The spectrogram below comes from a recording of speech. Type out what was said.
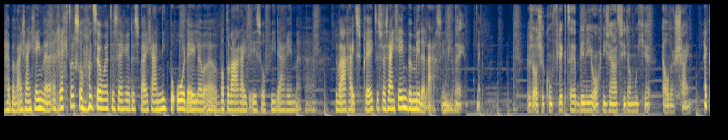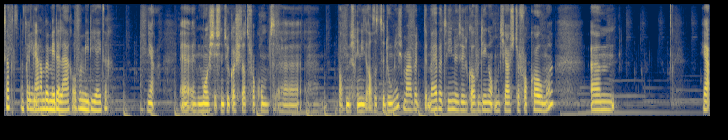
hebben. Wij zijn geen uh, rechters, om het zo maar te zeggen. Dus wij gaan niet beoordelen uh, wat de waarheid is of wie daarin de waarheid spreekt. Dus wij zijn geen bemiddelaars in die nee. nee. Dus als je conflicten hebt binnen je organisatie, dan moet je elders zijn. Exact, dan kun je, je naar een bemiddelaar of een mediator. Ja, het mooiste is natuurlijk als je dat voorkomt wat misschien niet altijd te doen is. Maar we, we hebben het hier natuurlijk over dingen om het juist te voorkomen. Um, ja,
